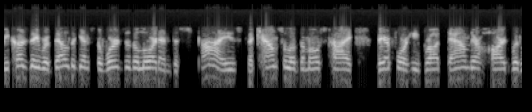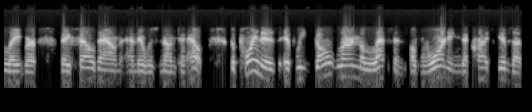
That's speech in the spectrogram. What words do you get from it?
because they rebelled against the words of the Lord and despised the counsel of the Most High, therefore he brought down their heart with labor. They fell down and there was none to help. The point is, if we don't learn the lesson of warning that Christ gives us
